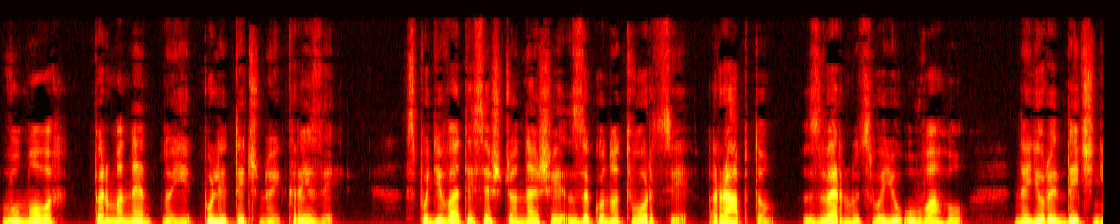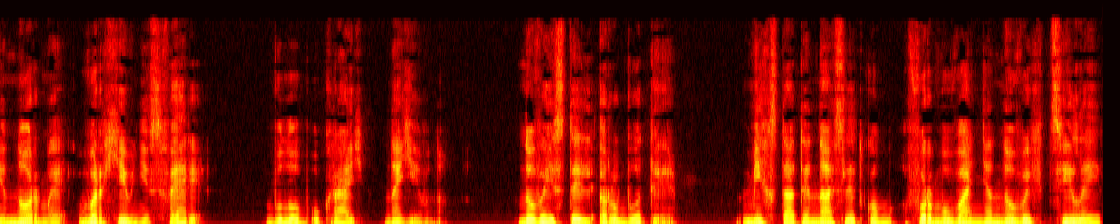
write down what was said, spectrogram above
в умовах перманентної політичної кризи сподіватися, що наші законотворці раптом звернуть свою увагу на юридичні норми в архівній сфері, було б украй наївно. Новий стиль роботи міг стати наслідком формування нових цілей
